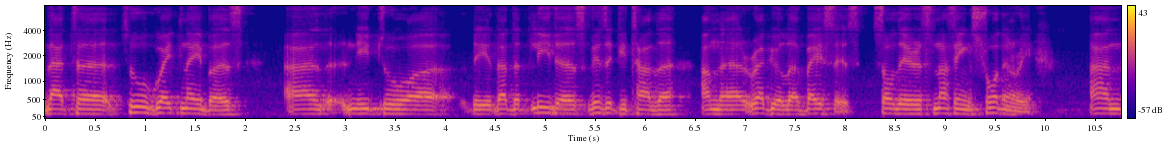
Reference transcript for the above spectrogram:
that uh, two great neighbors need to uh, the that the leaders visit each other on a regular basis. So there is nothing extraordinary, and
